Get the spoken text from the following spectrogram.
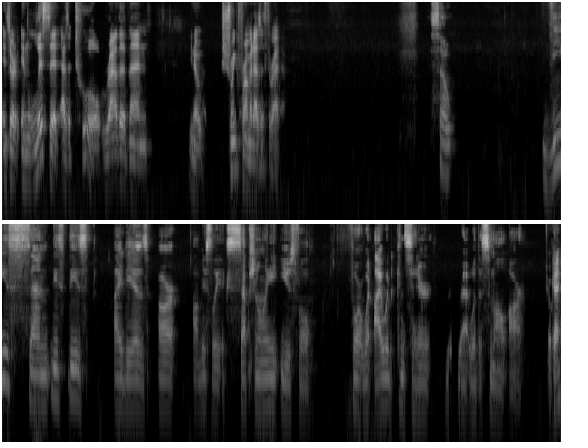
and sort of enlists it as a tool rather than, you know, shrink from it as a threat. So these send these these ideas are obviously exceptionally useful for what I would consider regret with a small r. Okay.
